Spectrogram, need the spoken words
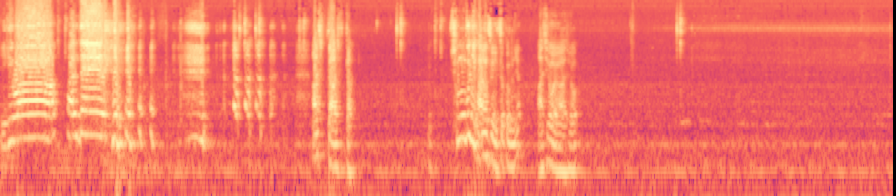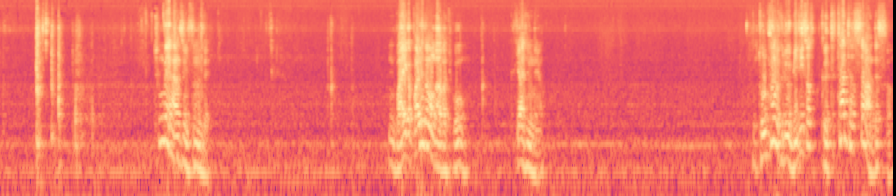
이리 와! 안 돼! 아쉽다, 아쉽다. 충분히 가능성이 있었거든요? 아쉬워요, 아쉬워. 충분히 가능성이 있었는데. 마이가 빨리 도망가가지고, 그게 아쉽네요. 돌풍을 그리고 미리 썼, 그 트타한테 썼으면 안 됐어.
